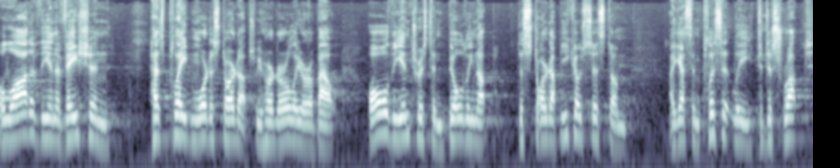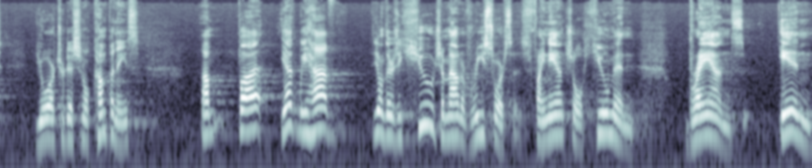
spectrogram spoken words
a lot of the innovation has played more to startups. We heard earlier about all the interest in building up the startup ecosystem, I guess implicitly to disrupt your traditional companies. Um, but yet we have, you know, there's a huge amount of resources, financial, human, brands in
